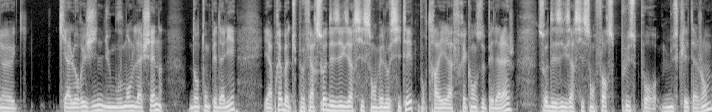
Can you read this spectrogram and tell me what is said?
euh, qui- qui est à l'origine du mouvement de la chaîne dans ton pédalier. Et après, bah, tu peux faire soit des exercices en vélocité pour travailler la fréquence de pédalage, soit des exercices en force plus pour muscler ta jambe.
